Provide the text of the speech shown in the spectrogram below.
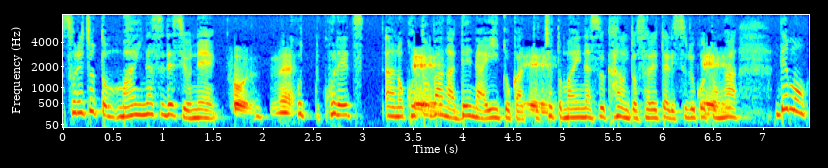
それちょっとマイナスですよね。そうですね。ここれあの言葉が出ないとかってちょっとマイナスカウントされたりすることが、でも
